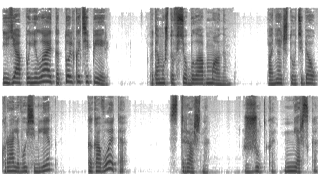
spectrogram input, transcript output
и я поняла это только теперь, потому что все было обманом. Понять, что у тебя украли восемь лет? Каково это? Страшно, жутко, мерзко.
